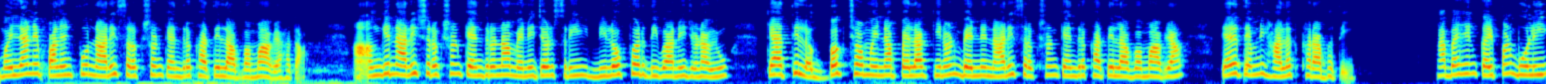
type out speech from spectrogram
મહિલાને પાલનપુર નારી સંરક્ષણ કેન્દ્ર ખાતે લાવવામાં આવ્યા હતા. આ અંગે નારી સંરક્ષણ કેન્દ્રના મેનેજર શ્રી નીલોફર દિવાને જણાવ્યું કે આજથી લગભગ છ મહિના પહેલા કિરણબેનને નારી સંરક્ષણ કેન્દ્ર ખાતે લાવવામાં આવ્યા, ત્યારે તેમની હાલત ખરાબ હતી. આ બહેન કંઈ પણ બોલી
